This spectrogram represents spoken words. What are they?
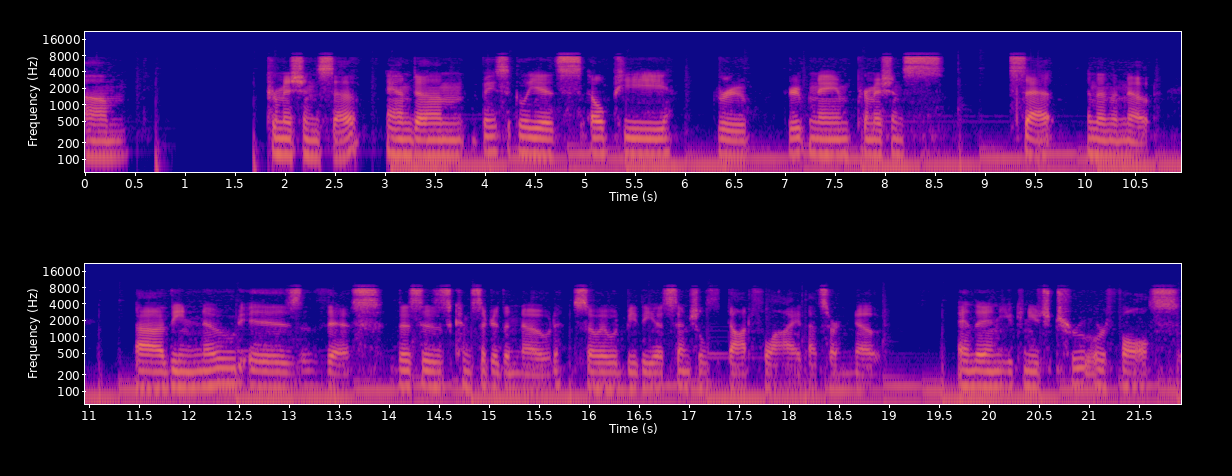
um, permission set, and um, basically it's LP group group name permissions set, and then the node. Uh, the node is this. This is considered the node, so it would be the essentials.fly, that's our node. And then you can use true or false.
